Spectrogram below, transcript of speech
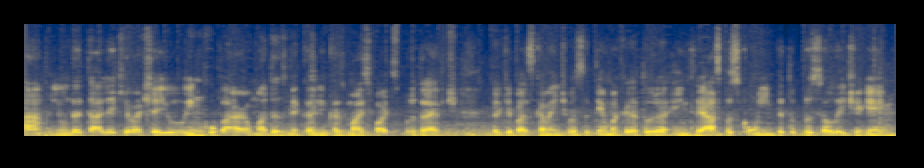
Ah, e um detalhe é que eu achei o incubar uma das mecânicas mais fortes pro draft, porque basicamente você tem uma criatura, entre aspas, com ímpeto pro seu late game.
